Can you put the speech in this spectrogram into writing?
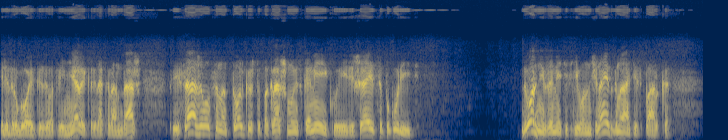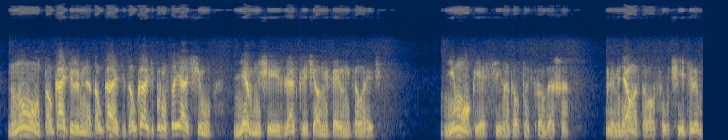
Или другой эпизод Венеры, когда карандаш присаживался на только что покрашенную скамейку и решается покурить. Дворник, заметив его, начинает гнать из парка. «Ну-ну, толкайте же меня, толкайте, толкайте по-настоящему!» Нервничая и злясь, кричал Михаил Николаевич. Не мог я сильно толкнуть карандаша. Для меня он оставался учителем,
